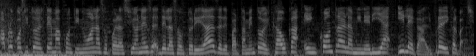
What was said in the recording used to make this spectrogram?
A propósito del tema, continúan las operaciones de las autoridades del departamento del Cauca en contra de la minería ilegal. Freddy Calvache.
